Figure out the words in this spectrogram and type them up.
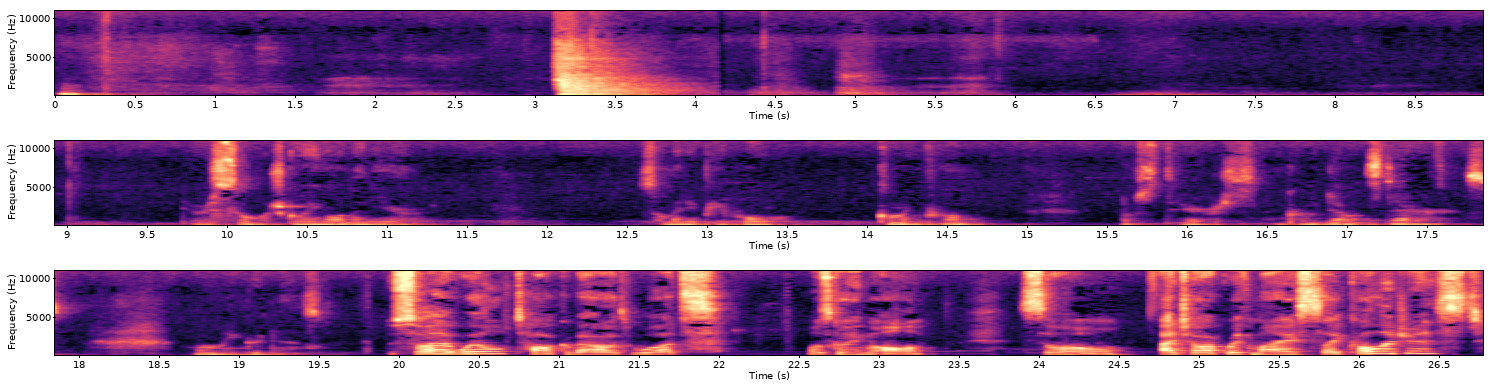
hmm. There's so much going on in here. So many people coming from upstairs and coming downstairs. Oh my goodness. So I will talk about what's what's going on. So I talked with my psychologist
